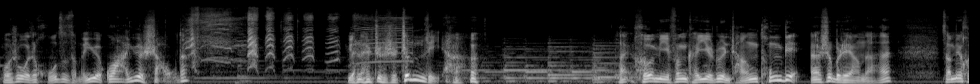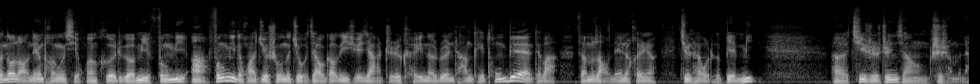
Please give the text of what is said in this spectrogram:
我说我这胡子怎么越刮越少呢？原来这是真理啊！来喝蜜蜂可以润肠通便啊，是不是这样的？哎，咱们有很多老年朋友喜欢喝这个蜜蜂蜜啊，蜂蜜的话据说呢就有较高的医学价值，可以呢润肠，可以通便，对吧？咱们老年人很经常有这个便秘，呃，其实真相是什么呢？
